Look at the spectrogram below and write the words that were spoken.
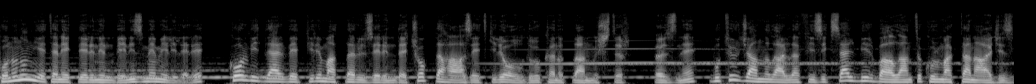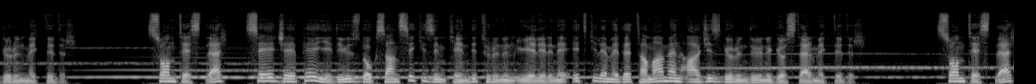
Konunun yeteneklerinin deniz memelileri, korvidler ve primatlar üzerinde çok daha az etkili olduğu kanıtlanmıştır. Özne, bu tür canlılarla fiziksel bir bağlantı kurmaktan aciz görünmektedir. Son testler, SCP-798'in kendi türünün üyelerini etkilemede tamamen aciz göründüğünü göstermektedir. Son testler,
